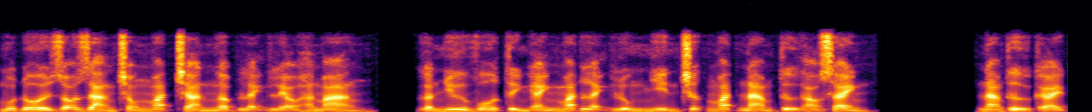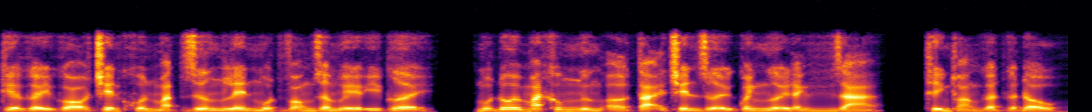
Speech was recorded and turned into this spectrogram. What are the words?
Một đôi rõ ràng trong mắt tràn ngập lạnh lẽo hàn mang, gần như vô tình ánh mắt lạnh lùng nhìn trước mắt nam tử áo xanh nam tử cái kia gầy gò trên khuôn mặt dương lên một vòng dâm ế ý cười, một đôi mắt không ngừng ở tại trên dưới quanh người đánh giá, thỉnh thoảng gật gật đầu,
